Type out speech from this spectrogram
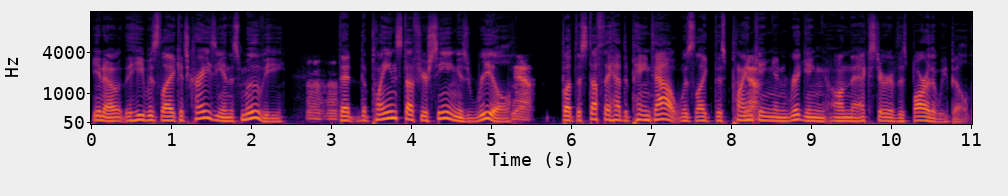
You know, he was like, it's crazy in this movie hmm that the plane stuff you're seeing is real, Yeah. But the stuff they had to paint out was like this planking and rigging on the exterior of this bar that we built.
